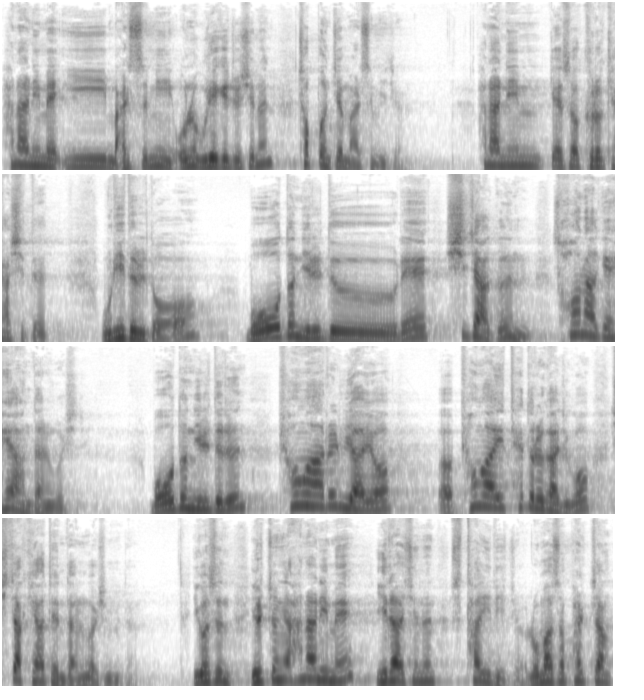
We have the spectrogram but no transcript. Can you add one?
하나님의 이 말씀이 오늘 우리에게 주시는 첫 번째 말씀이죠. 하나님께서 그렇게 하시듯 우리들도 모든 일들의 시작은 선하게 해야 한다는 것이죠. 모든 일들은 평화를 위하여 어, 평화의 태도를 가지고 시작해야 된다는 것입니다. 이것은 일종의 하나님의 일하시는 스타일이죠. 로마서 8장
